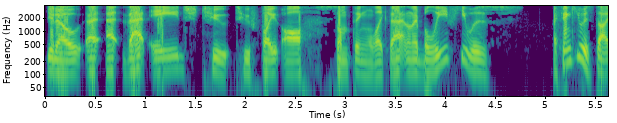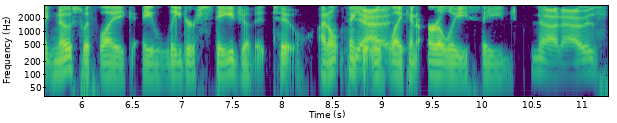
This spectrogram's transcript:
you know, at, at that age to to fight off something like that, and I believe he was, I think he was diagnosed with like a later stage of it too. I don't think it was like an early stage. No, no, it was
